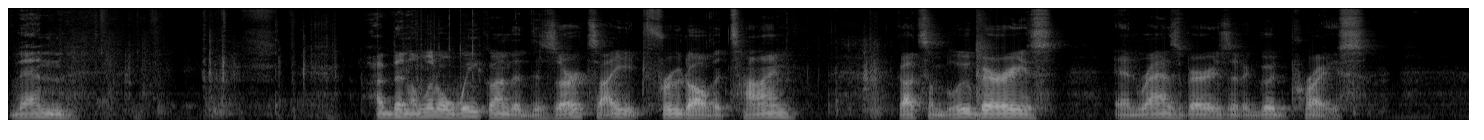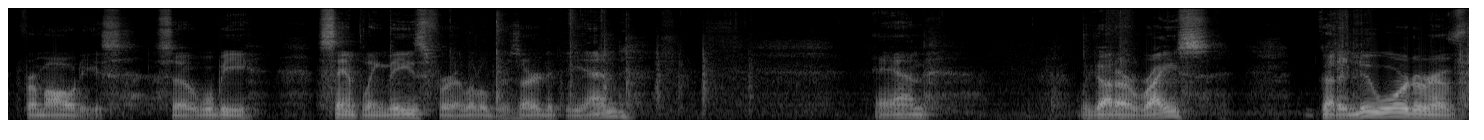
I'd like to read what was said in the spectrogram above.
Then I've been a little weak on the desserts. I eat fruit all the time. Got some blueberries and raspberries at a good price from Aldi's. So we'll be sampling these for a little dessert at the end. And we got our rice. Got a new order of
